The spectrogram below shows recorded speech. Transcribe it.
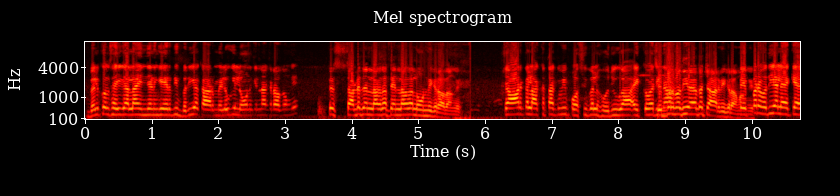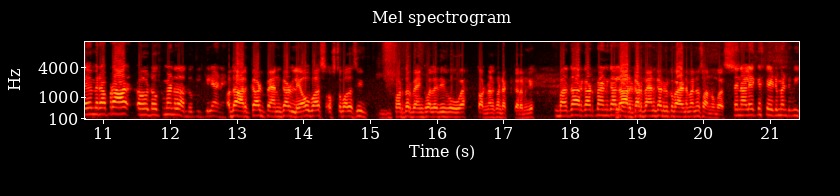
ਬਿਲਕੁਲ ਸਹੀ ਗੱਲ ਆ ਇੰਜਨ ਗੇਅਰ ਦੀ ਵਧੀਆ ਕਾਰ ਮਿਲੂਗੀ ਲੋਨ ਕਿੰਨਾ ਕਰਾ ਦੋਗੇ? ਤੇ 3.5 ਲੱਖ ਦਾ 3 ਲੱਖ ਦਾ ਲੋਨ ਵੀ ਕਰਾ ਦਾਂਗੇ। 4 ਲੱਖ ਤੱਕ ਵੀ ਪੋਸੀਬਲ ਹੋ ਜਾਊਗਾ ਇੱਕ ਵਾਰੀ ਨਾ ਸਿੰਪਲ ਵਧੀਆ ਹੈ ਤਾਂ 4 ਵੀ ਕਰਾਵਾਂਗੇ। ਪੇਪਰ ਵਧੀਆ ਲੈ ਕੇ ਆਇਓ ਮੇਰਾ ਭਰਾ ਡਾਕੂਮੈਂਟ ਦੱਸ ਦਿਓ ਕੀ ਕੀ ਲੈਣੇ ਆਧਾਰ ਕਾਰਡ ਪੈਨ ਕਾਰਡ ਲਿਆਓ ਬਸ ਉਸ ਤੋਂ ਬਾਅਦ ਅਸੀਂ ਫਰਦਰ ਬੈਂਕ ਵਾਲੇ ਦੀ ਉਹ ਹੈ ਤੁਹਾਡੇ ਨਾਲ ਕੰਟੈਕਟ ਕਰਨਗੇ। ਬਸ Aadhaar card PAN card Aadhaar card PAN card requirement ਹੈ ਸਾਨੂੰ ਬਸ। ਤੇ ਨਾਲੇ ਇੱਕ ਸਟੇਟਮੈਂਟ ਵੀ।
